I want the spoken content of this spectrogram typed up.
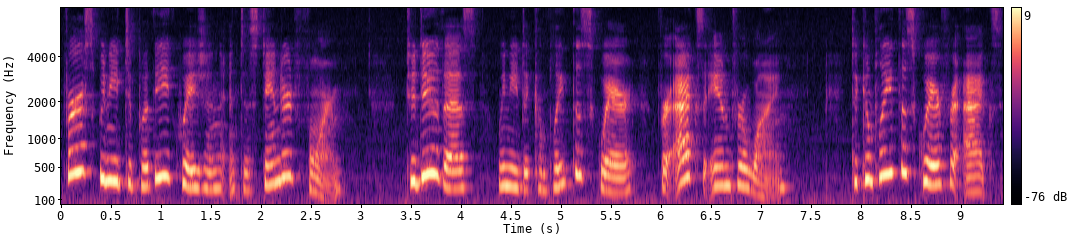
First, we need to put the equation into standard form. To do this, we need to complete the square for x and for y. To complete the square for x,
